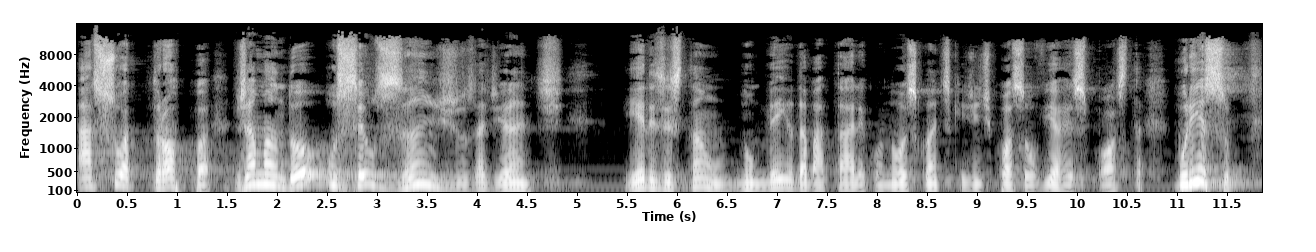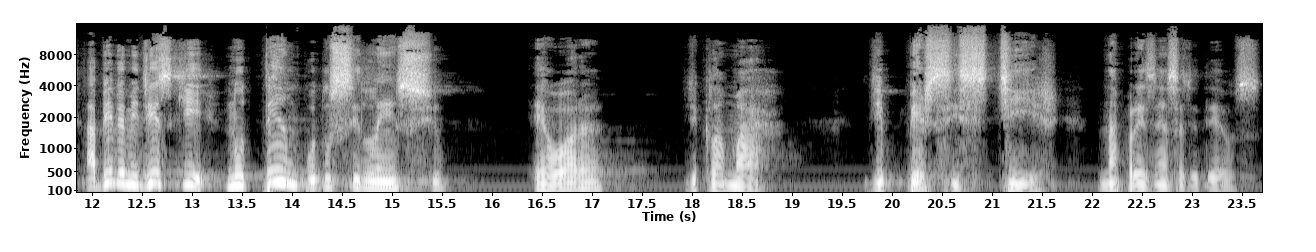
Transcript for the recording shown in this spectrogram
a sua tropa, já mandou os seus anjos adiante. E eles estão no meio da batalha conosco antes que a gente possa ouvir a resposta. Por isso, a Bíblia me diz que no tempo do silêncio é hora de clamar, de persistir na presença de Deus.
